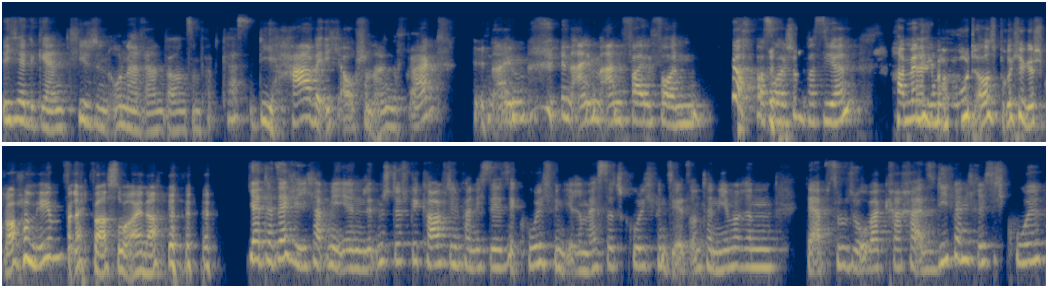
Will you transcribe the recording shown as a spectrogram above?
ich hätte gern Tijin Onaran bei uns im Podcast. Die habe ich auch schon angefragt. In einem, in einem Anfall von, ja, was soll schon passieren? Haben wir nicht über Mutausbrüche gesprochen eben? Vielleicht war es so einer. Ja, tatsächlich. Ich habe mir ihren Lippenstift gekauft, den fand ich sehr, sehr cool. Ich finde ihre Message cool. Ich finde sie als Unternehmerin der absolute Oberkracher. Also die fand ich richtig cool.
